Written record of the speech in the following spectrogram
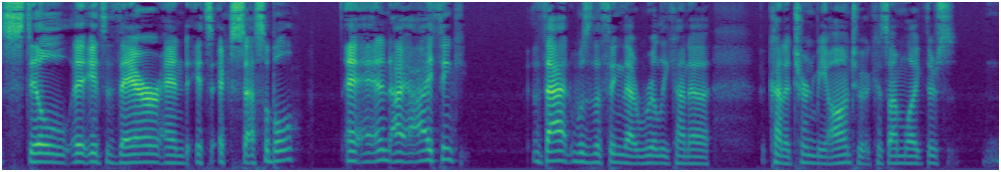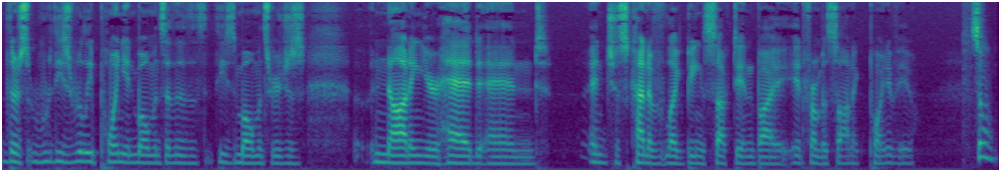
still it's there and it's accessible. And I, I think that was the thing that really kind of kind of turned me on to it because I'm like, there's there's these really poignant moments and these moments where you're just nodding your head and and just kind of like being sucked in by it from a sonic point of view. So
